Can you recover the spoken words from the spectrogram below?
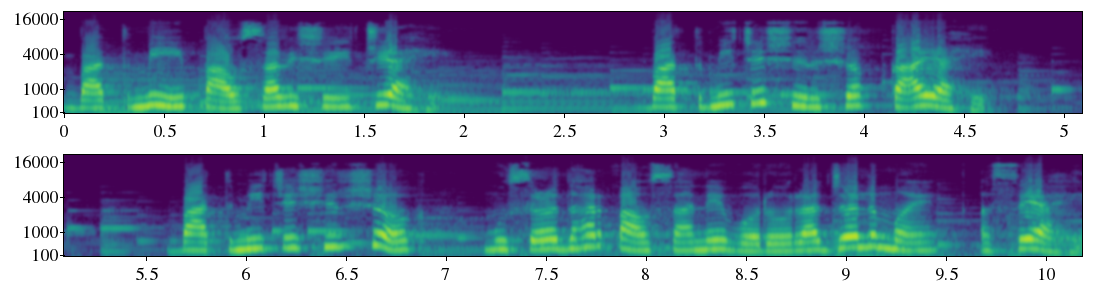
बातमी पावसाविषयीची आहे. बातमीचे शीर्षक काय आहे? बातमीचे शीर्षक मुसळधार पावसाने वरोरा जलमय असे आहे.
